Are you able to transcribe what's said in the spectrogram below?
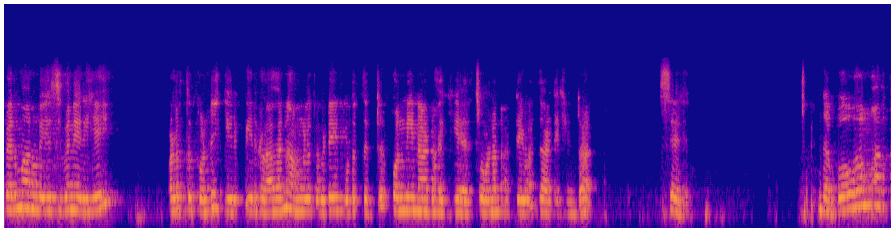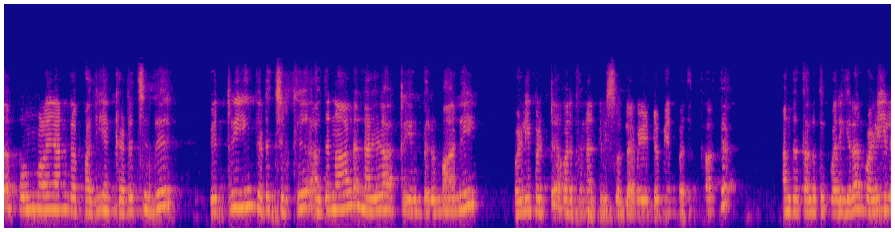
பெருமானுடைய சிவநெறியை வளர்த்து கொண்டு இருப்பீர்களாக அவங்களுக்கு விடை கொடுத்துட்டு பொன்னி நாடு ஆகிய சோழ நாட்டை வந்து அடைகின்றார். சரி. இந்த போகமார்த்த பொன்மலையாங்கிற பதியம் கிடைச்சது வெற்றியும் கிடைச்சிருக்கு. அதனால நல்லாற்றிய பெருமானை வழிபட்டு அவருக்கு நன்றி சொல்ல வேண்டும் என்பதற்காக அந்த தலத்துக்கு வருகிறார். வழியில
